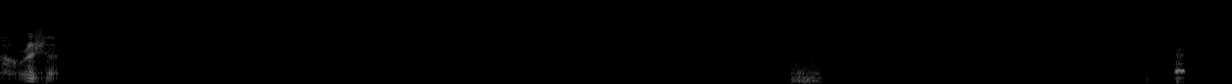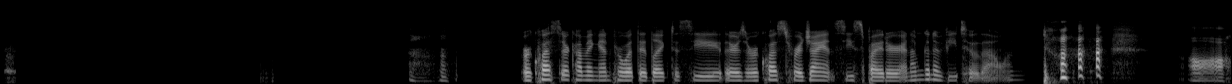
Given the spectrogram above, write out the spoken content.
Oh, Russia. requests are coming in for what they'd like to see. There's a request for a giant sea spider, and I'm going to veto that one. Aw.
